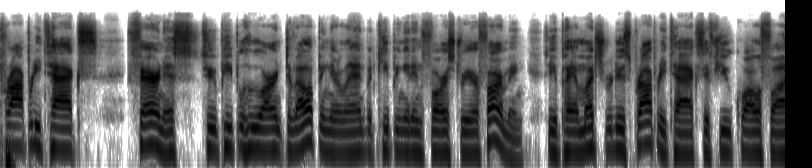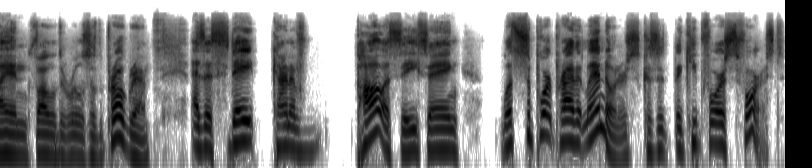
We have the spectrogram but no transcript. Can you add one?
property tax fairness to people who aren't developing their land but keeping it in forestry or farming. So you pay a much reduced property tax if you qualify and follow the rules of the program. As a state kind of policy saying let's support private landowners because they keep forests forest.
